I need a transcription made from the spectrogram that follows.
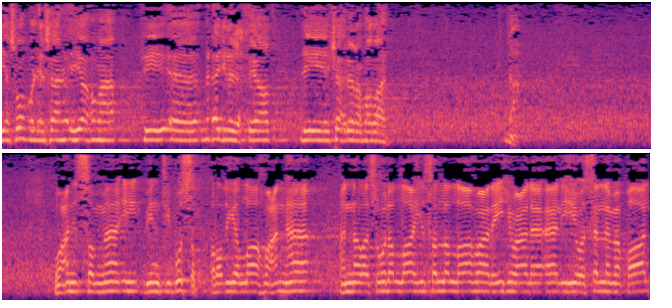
يصوم الإنسان إياهما في من أجل الاحتياط لشهر رمضان. نعم. وعن الصماء بنت بسر رضي الله عنها أن رسول الله صلى الله عليه وعلى آله وسلم قال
